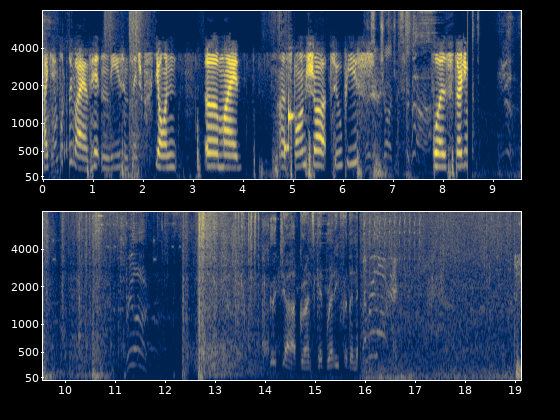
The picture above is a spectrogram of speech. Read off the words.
I can't believe I have hit in these insane. Yo, and uh, my uh, spawn shot two piece was 30. Good job, Grunts. Get ready for the next. Nice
